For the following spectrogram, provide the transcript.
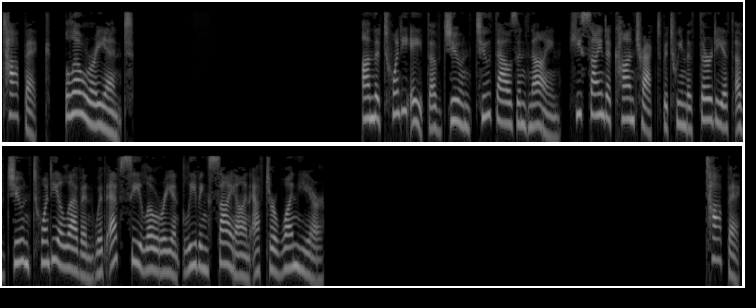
Topic. Lorient On 28 June 2009, he signed a contract between 30 June 2011 with FC Lorient leaving Sion after one year. Topic.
